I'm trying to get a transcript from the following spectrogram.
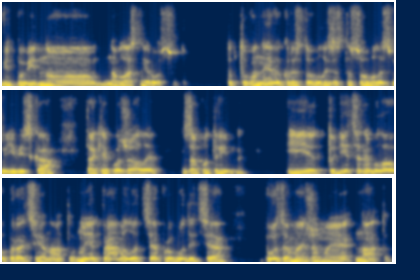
відповідно на власний розсуд. Тобто вони використовували, застосовували свої війська так, як вважали за потрібне. І тоді це не була операція НАТО. Ну, як правило, це проводиться поза межами НАТО.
